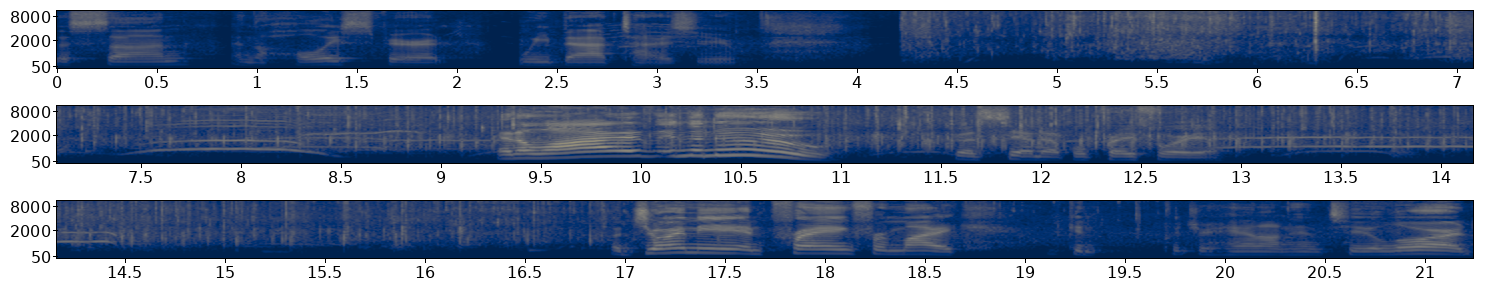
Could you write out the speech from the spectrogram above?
the Son, and the Holy Spirit, we baptize you. And alive in the new. Go ahead, stand up. We'll pray for you. Uh, Join me in praying for Mike. You can put your hand on him too. Lord,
